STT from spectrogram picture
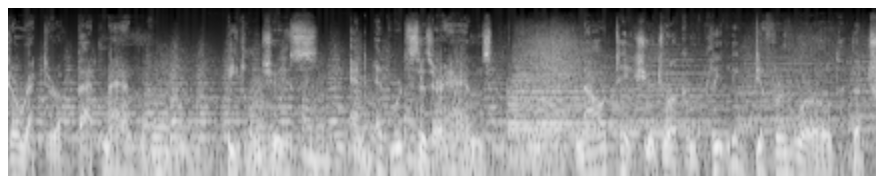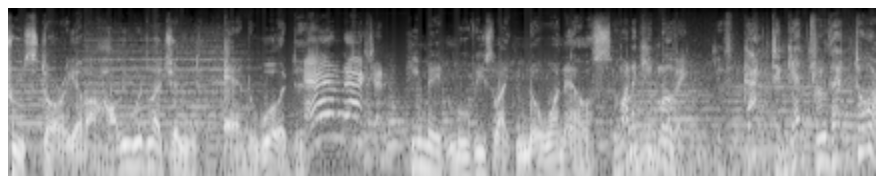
director of Batman, Beetlejuice, and Edward Scissorhands, now takes you to a completely different world. The true story of a Hollywood legend, Ed Wood. And action! He made movies like no one else. You want to keep moving. You've got to get through that door.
